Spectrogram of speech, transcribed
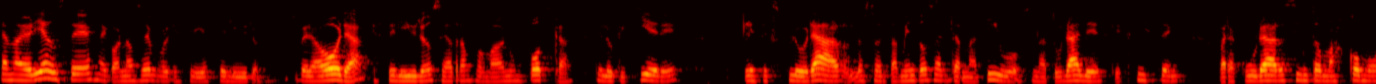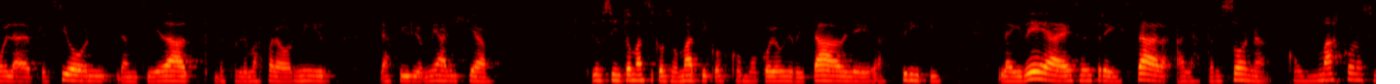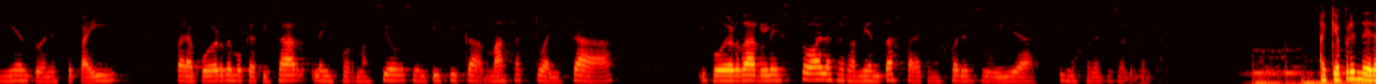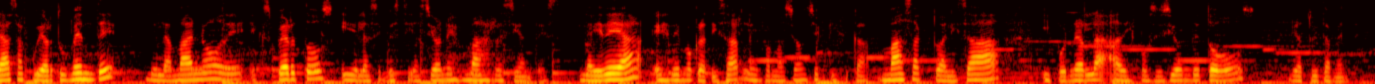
La mayoría de ustedes me conocen porque escribí este libro, pero ahora este libro se ha transformado en un podcast que lo que quiere es explorar los tratamientos alternativos, naturales que existen para curar síntomas como la depresión, la ansiedad, los problemas para dormir, la fibromialgia, los síntomas psicosomáticos como colon irritable, gastritis. La idea es entrevistar a las personas con más conocimiento en este país para poder democratizar la información científica más actualizada y poder darles todas las herramientas para que mejoren su vida y mejoren su salud mental. Aquí aprenderás a cuidar tu mente de la mano de expertos y de las investigaciones más recientes. La idea es democratizar la información científica más actualizada y ponerla a disposición de todos gratuitamente.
